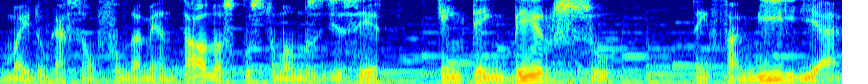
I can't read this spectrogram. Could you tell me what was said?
uma educação fundamental, nós costumamos dizer: quem tem berço, tem família,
